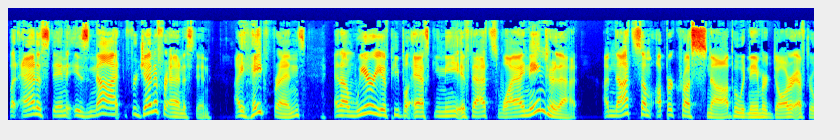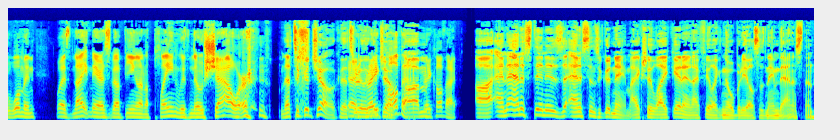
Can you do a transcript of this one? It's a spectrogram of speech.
but Aniston is not for Jennifer Aniston. I hate friends, and I'm weary of people asking me if that's why I named her that. I'm not some upper crust snob who would name her daughter after a woman who has nightmares about being on a plane with no shower. That's a good joke. That's Yeah, a really great good joke. callback. Um, great callback. uh, and Aniston is Aniston's a good name. I actually like it, and I feel like nobody else is named Aniston.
